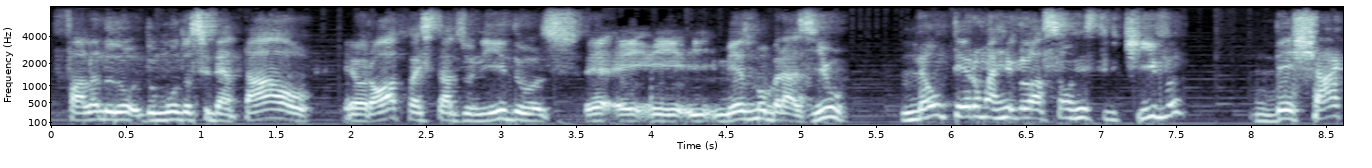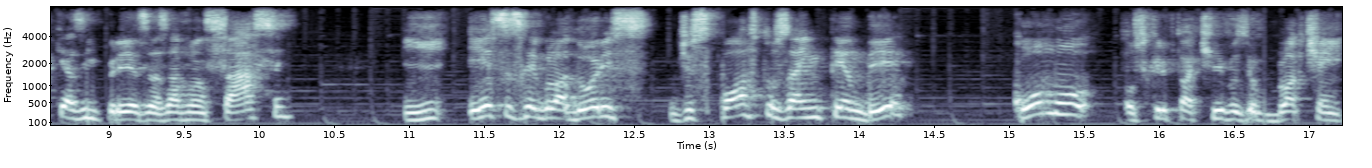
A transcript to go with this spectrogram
falando do, do mundo ocidental, Europa, Estados Unidos e, e, e mesmo o Brasil, não ter uma regulação restritiva, deixar que as empresas avançassem e esses reguladores dispostos a entender como os criptoativos e o blockchain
